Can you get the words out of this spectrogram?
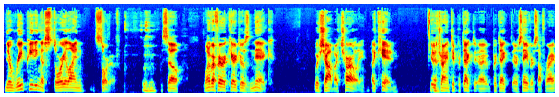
they're repeating a storyline sort of. Mhm. So one of our favorite characters, Nick, was shot by Charlie, a kid who was trying to protect uh, protect or save herself. Right.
